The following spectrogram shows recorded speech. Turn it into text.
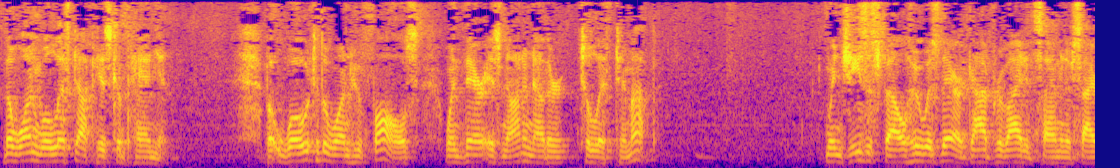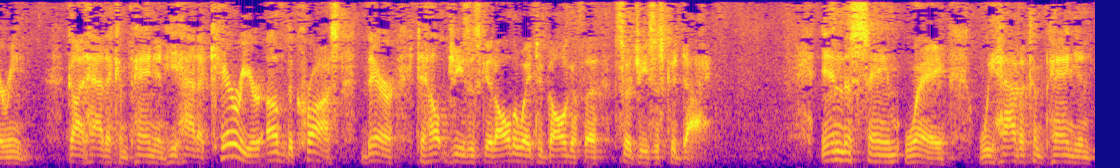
the one will lift up his companion. But woe to the one who falls when there is not another to lift him up. When Jesus fell, who was there? God provided Simon of Cyrene. God had a companion. He had a carrier of the cross there to help Jesus get all the way to Golgotha so Jesus could die. In the same way, we have a companion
